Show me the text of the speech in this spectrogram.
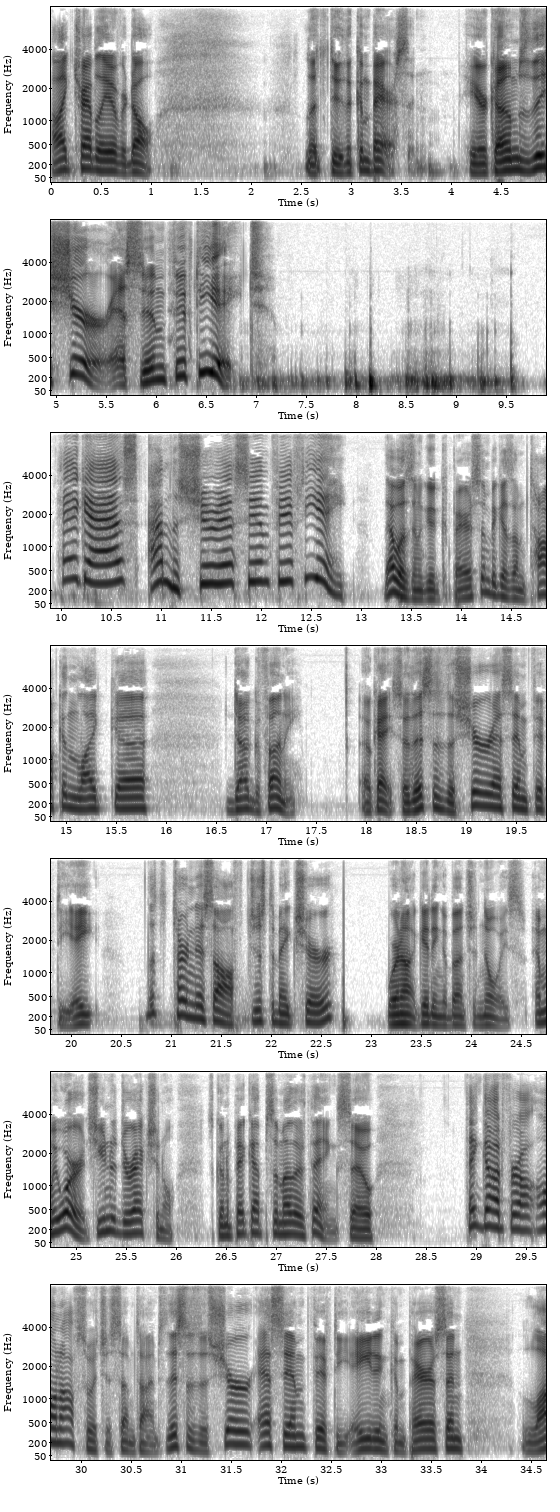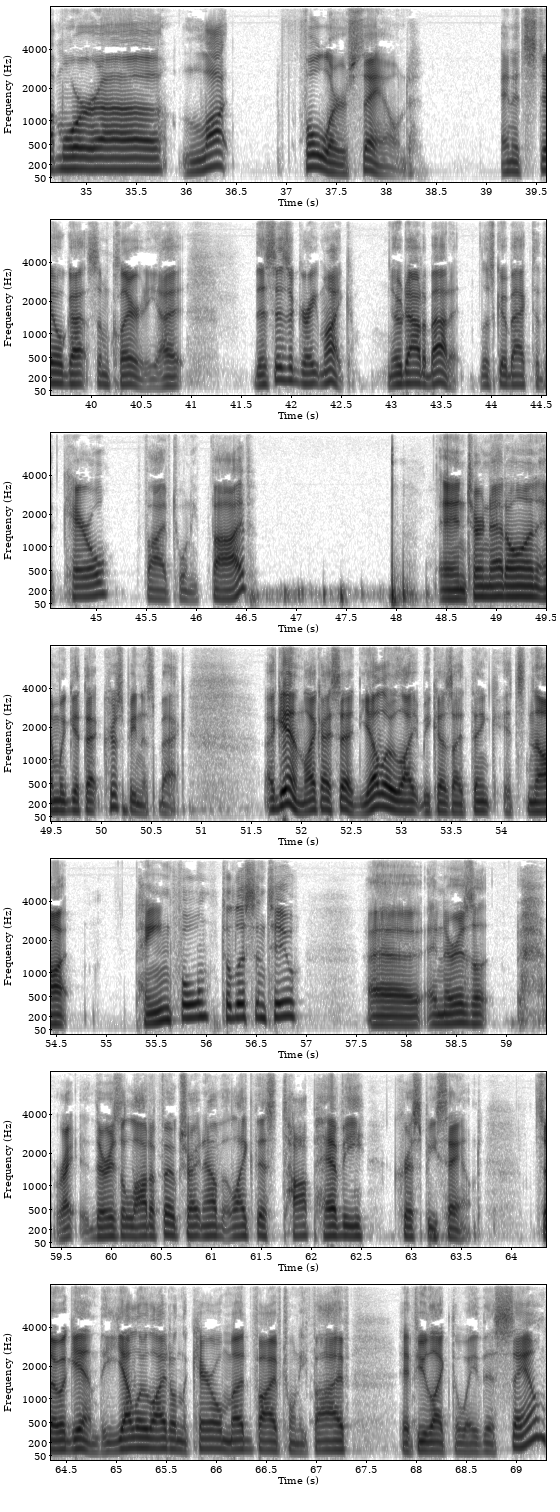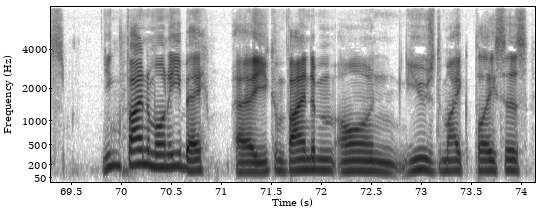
I like trebly over dull. Let's do the comparison. Here comes the Shure SM58. Hey guys, I'm the Shure SM58. That wasn't a good comparison because I'm talking like uh, Doug Funnie. Okay, so this is the Shure SM58. Let's turn this off just to make sure we're not getting a bunch of noise. And we were. It's unidirectional. It's going to pick up some other things. So thank God for on off switches sometimes. This is a Shure SM58 in comparison. A lot more, uh, lot fuller sound. And it's still got some clarity. I this is a great mic, no doubt about it. Let's go back to the Carol 525 and turn that on, and we get that crispiness back again, like I said, yellow light because I think it's not painful to listen to. Uh, and there is a right there is a lot of folks right now that like this top heavy crispy sound. So again, the yellow light on the Carol Mud 525. If you like the way this sounds, you can find them on eBay. Uh, you can find them on used mic places.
